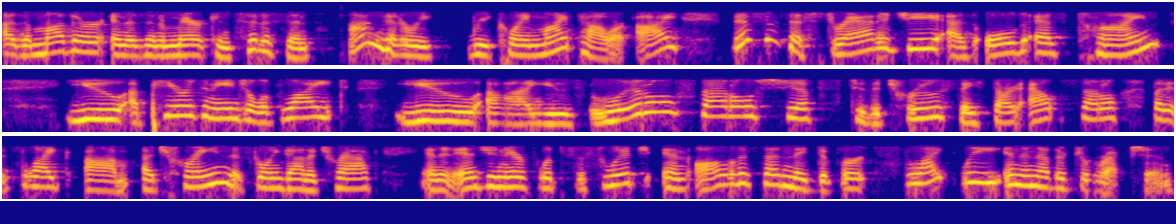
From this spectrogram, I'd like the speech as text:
as a mother and as an American citizen. I'm going to re- reclaim my power. I this is a strategy as old as time you appear as an angel of light. You uh, use little subtle shifts to the truth. They start out subtle, but it's like um, a train that's going down a track, and an engineer flips the switch, and all of a sudden they divert slightly in another direction.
